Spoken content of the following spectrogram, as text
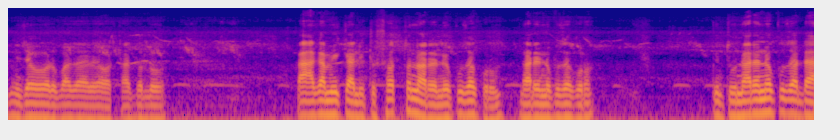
মির্জাপুর বাজারে অর্থাৎ হলো আগামীকাল একটু সত্যনারায়ণের পূজা করুম, নারায়ণের পূজা করুম। কিন্তু নারায়ণের পূজাটা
